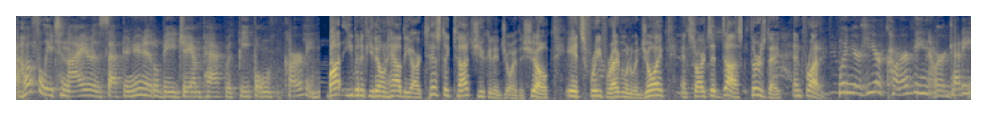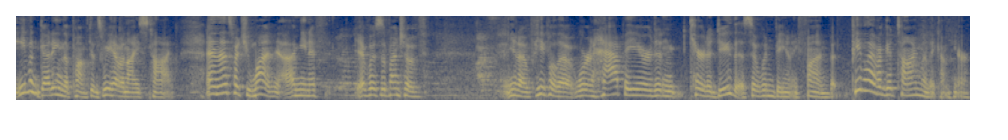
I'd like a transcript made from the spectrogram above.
hopefully tonight or this afternoon it'll be jam-packed with people carving. But even if you don't have the artistic touch, you can enjoy the show. It's free for everyone to enjoy and starts at dusk Thursday and Friday. When you're here carving or gutting, even gutting the pumpkins, we have a nice time. And that's what you want. I mean, if, if it was a bunch of you know, people that weren't happy or didn't care to do this, it wouldn't be any fun. But people have a good time when they come here.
